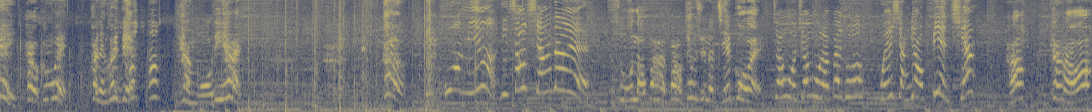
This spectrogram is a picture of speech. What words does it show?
耶，还有空位，快点快点！好，看我厉害！哼，哇，米儿，你超强的哎！这是我老爸帮我特训的结果哎。教我教我了，拜托，我也想要变强。好，你看好哦。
